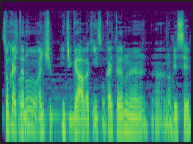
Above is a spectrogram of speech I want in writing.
São Caetano, a gente, a gente grava aqui em São Caetano, né, no ABC.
